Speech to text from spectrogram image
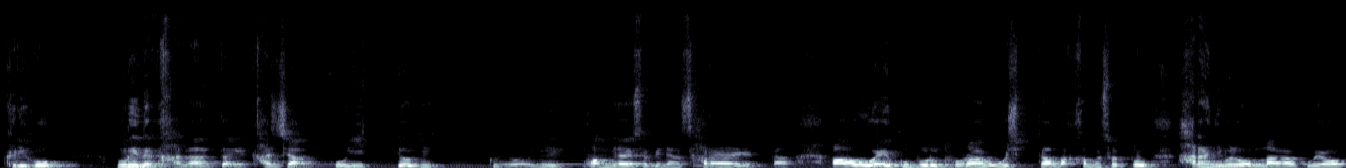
그리고 우리는 가나안 땅에 가지 않고 이 여기 그, 이 광야에서 그냥 살아야겠다. 아우 애굽으로 돌아오고 싶다 막 하면서 또 하나님을 원망하고요.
